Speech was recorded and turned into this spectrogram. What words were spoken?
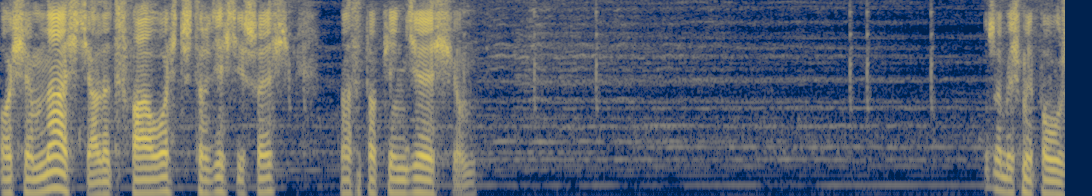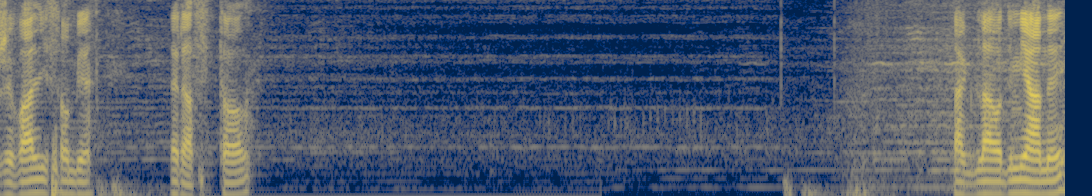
18, ale trwałość 46 na 150. Żebyśmy poużywali sobie Teraz to. Tak dla odmiany.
